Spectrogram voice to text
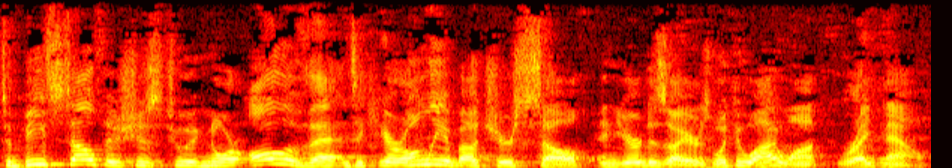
To be selfish is to ignore all of that and to care only about yourself and your desires. What do I want right now?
